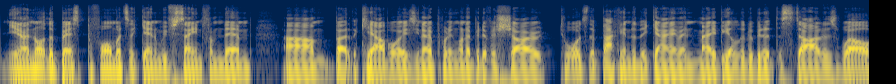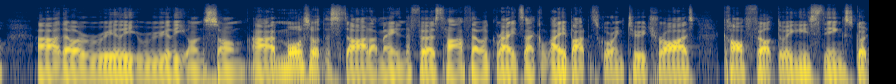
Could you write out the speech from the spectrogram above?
you know, not the best performance again we've seen from them. Um, but the Cowboys, you know, putting on a bit of a show towards the back end of the game and maybe a little bit at the start as well. Uh, they were really, really on song. Uh, more so at the start. I mean, in the first half, they were great. Zac Laybutt scoring two tries. Kyle Feldt doing his thing. Scott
